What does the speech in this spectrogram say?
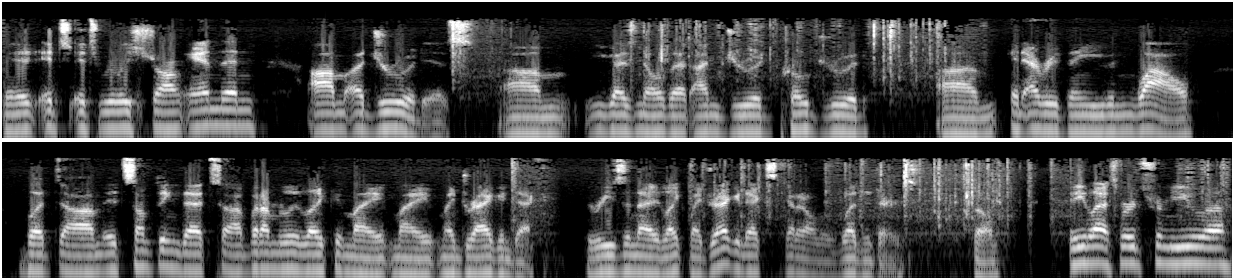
it, it's it's really strong. And then um, a druid is. Um, you guys know that I'm druid, pro druid, um, in everything, even WoW. But um, it's something that, uh, but I'm really liking my, my, my dragon deck. The reason I like my dragon deck is got all the legendaries. So, any last words from you, uh,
